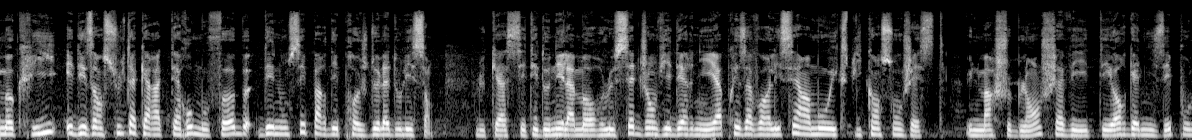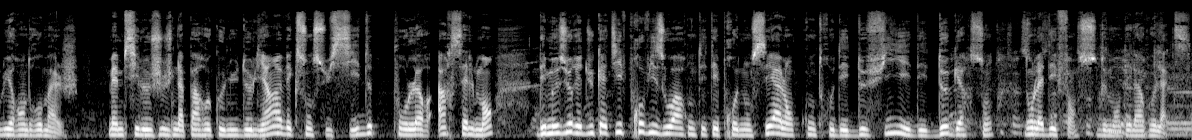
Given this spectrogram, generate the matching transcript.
moqueries et des insultes à caractère homophobe dénoncées par des proches de l'adolescent. Lucas s'était donné la mort le 7 janvier dernier après avoir laissé un mot expliquant son geste. Une marche blanche avait été organisée pour lui rendre hommage. Même si le juge n'a pas reconnu de lien avec son suicide, pour leur harcèlement, des mesures éducatives provisoires ont été prononcées à l'encontre des deux filles et des deux garçons dont la défense demandait la relaxe.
